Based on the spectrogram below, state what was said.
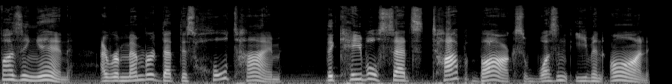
fuzzing in, I remembered that this whole time, the cable set's top box wasn't even on,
